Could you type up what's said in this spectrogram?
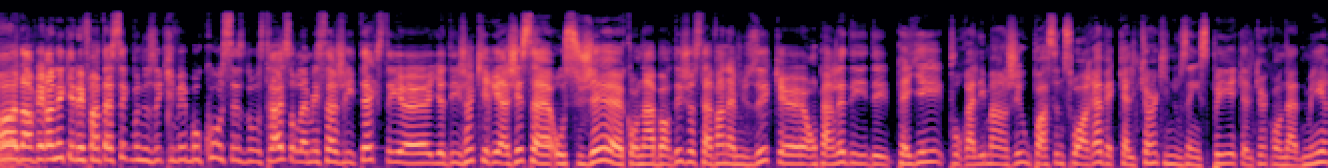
Ah, dans Véronique, elle est fantastique. Vous nous écrivez beaucoup au 6 12 13 sur la messagerie texte et euh, il y a des gens qui réagissent à- au sujet euh, qu'on a abordé juste avant la musique. Euh, on parlait des, des payer pour aller manger ou passer une soirée avec quelqu'un qui nous inspire, quelqu'un qu'on admire.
